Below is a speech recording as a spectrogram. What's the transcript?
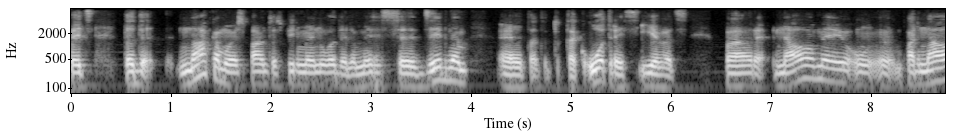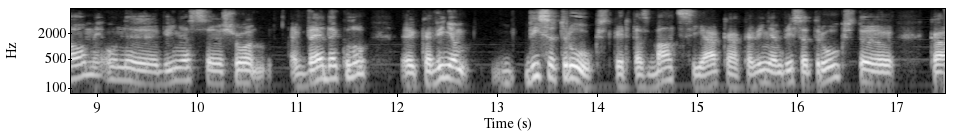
Pēc tad nākamajos pantos, pirmā nodaļa, mēs eh, dzirdam, eh, tātad tā, tā, otrais ievads par Naomi un, eh, par Naomi un viņas šo vedeklu, ka viņam visa trūkst, ka ir tas bats, ja, ka, ka viņam visa trūkst, ka,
